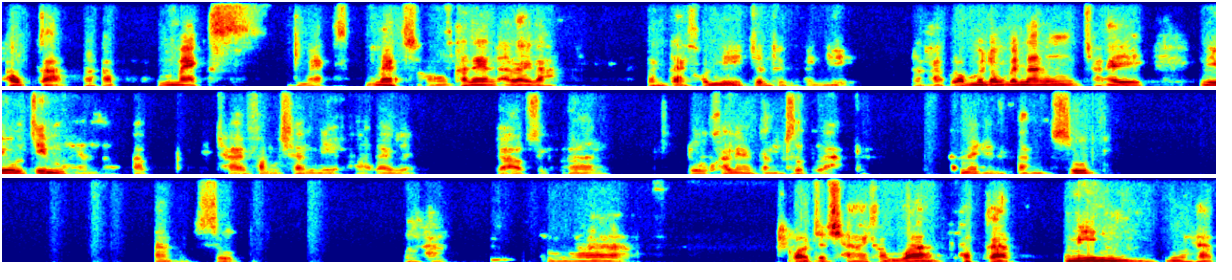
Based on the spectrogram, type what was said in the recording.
เท่ากับนะครับ max max max ของคะแนนอะไรล่ะ ตั้งแต่คนนี้จนถึงคนนี้นะครับ เราไม่ต้องไปนั่งใช้นิ้วจิ้มแฮนด์นะครับ ใช้ฟังก์ชันนี้มาได้เลย95ดูคะแนนต่ำสุดละคะแนนต่ำสุดต่ำสุดนะครับว่าก็จะใช้คำว่าเท่ากับ min นะครับ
